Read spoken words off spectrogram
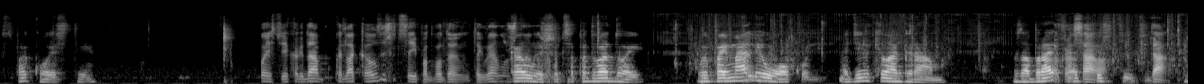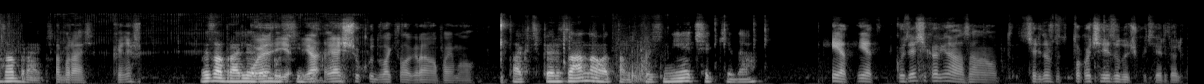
Спокойствие. То есть, когда, когда колышется и под водой, ну, тогда нужно... Колышется под водой. Вы поймали Ага. окунь. Один килограмм. Забрать, Красава. отпустить. Да, Забрать. собрать. Конечно. Вы забрали Ой, рыбу я, себе. я, я щуку 2 килограмма поймал. Так, теперь заново там кузнечики, да. Нет, нет, кузнечиков не надо заново. Через, нужно только через удочку теперь только.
